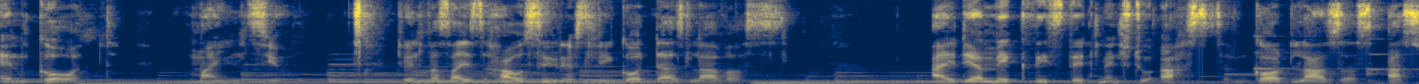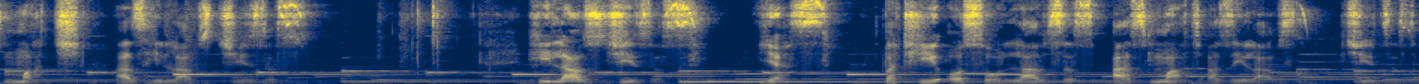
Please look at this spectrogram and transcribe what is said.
and God minds you. To emphasize how seriously God does love us, I dare make this statement to us God loves us as much as He loves Jesus. He loves Jesus, yes, but He also loves us as much as He loves Jesus.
